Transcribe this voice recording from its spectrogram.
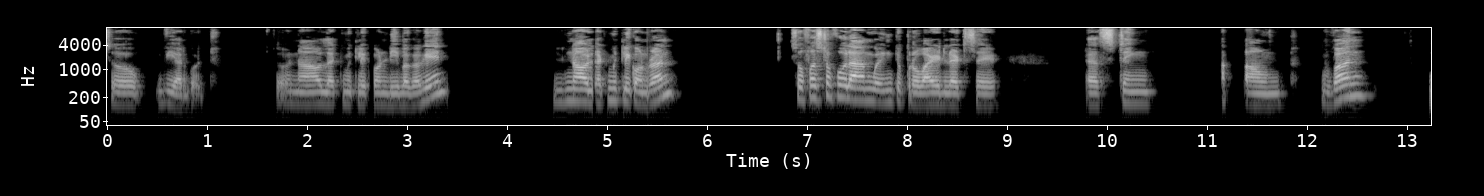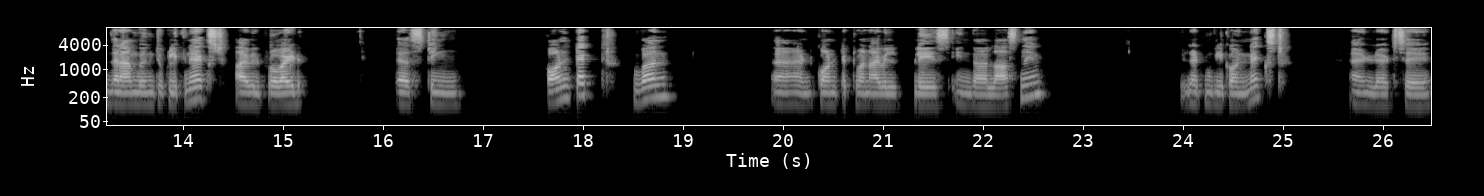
so we are good. So now let me click on debug again. Now let me click on run. So first of all I am going to provide let's say testing account 1 then I'm going to click next. I will provide testing contact 1 and contact 1 I will place in the last name. Let me click on next. And let's say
